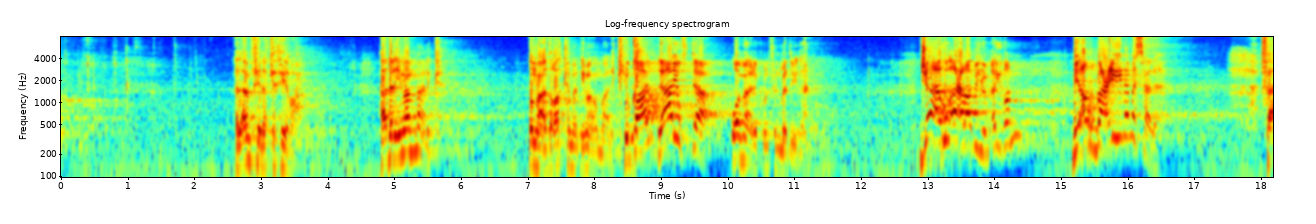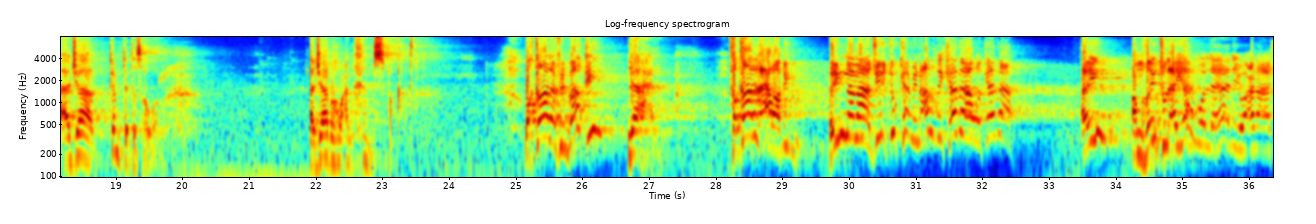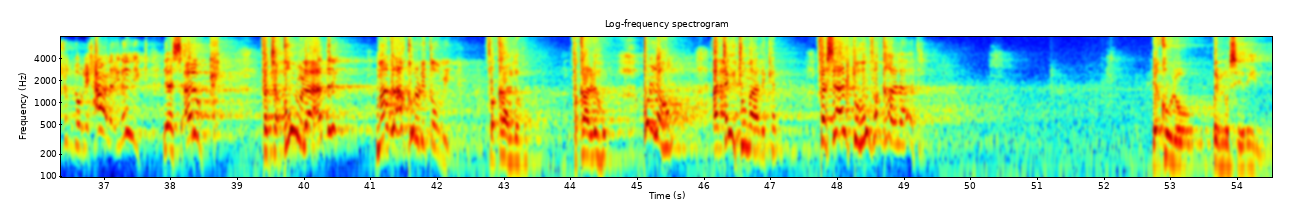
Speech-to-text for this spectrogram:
الأمثلة كثيرة. هذا الإمام مالك. وما أدراك ما الإمام مالك؟ يقال لا يفتى ومالك في المدينة. جاءه أعرابي أيضا بأربعين مسألة. فأجاب كم تتصور؟ أجابه عن خمس فقط. وقال في الباقي لا أعلم. فقال الأعرابي إنما جئتك من أرض كذا وكذا. أي أمضيت الأيام والليالي وأنا أشد الرحال إليك لأسألك فتقول لا أدري ماذا أقول لقومي؟ فقال له فقال له قل لهم أتيت مالكا؟ فسألته فقال لا أدري. يقول ابن سيرين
